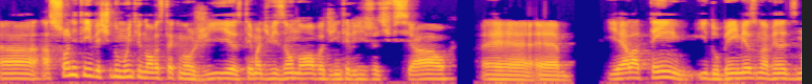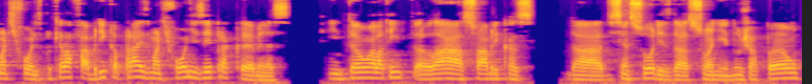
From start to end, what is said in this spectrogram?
Uh, a Sony tem investido muito em novas tecnologias, tem uma divisão nova de inteligência artificial, é, é, e ela tem ido bem mesmo na venda de smartphones, porque ela fabrica para smartphones e para câmeras. Então ela tem lá as fábricas da, de sensores da Sony no Japão,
